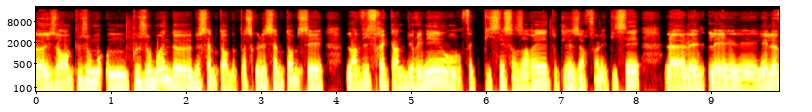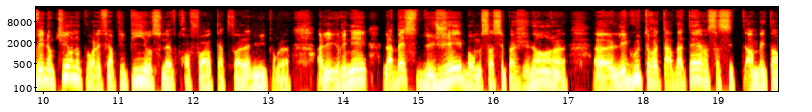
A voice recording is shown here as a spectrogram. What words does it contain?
euh, ils auront plus ou, mo- plus ou moins de, symptômes. Parce que les symptômes, c'est l'envie fréquente d'uriner, on fait pisser sans arrêt, toutes les heures, faut aller pisser. Le- les, les, levées nocturnes pour aller faire pipi, on se lève trois fois, quatre fois la nuit pour euh, aller uriner. La baisse du jet, bon, ça c'est pas gênant. Les gouttes retardataires, ça c'est embêtant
